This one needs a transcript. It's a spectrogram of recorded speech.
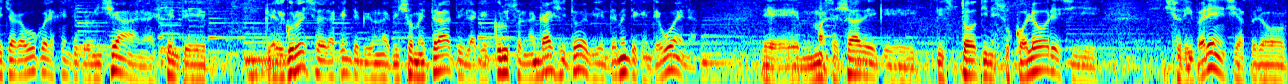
De Chacabuco es la gente provinciana, es gente, el grueso de la gente con la que yo me trato y la que cruzo en la calle y todo, evidentemente gente buena. Eh, más allá de que, todo tiene sus colores y, sus diferencias, pero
